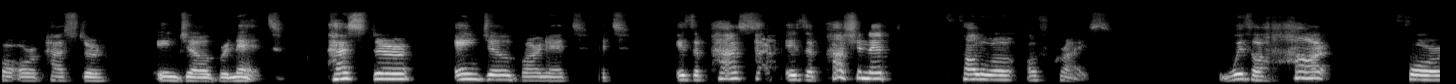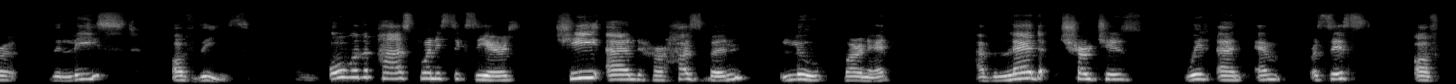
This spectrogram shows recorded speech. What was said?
for our pastor, Angel Barnett. Pastor Angel Barnett is a past, is a passionate follower of Christ with a heart for the least of these. Over the past 26 years, she and her husband, Luke Barnett, have led churches with an emphasis of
